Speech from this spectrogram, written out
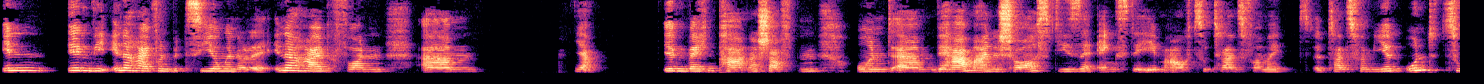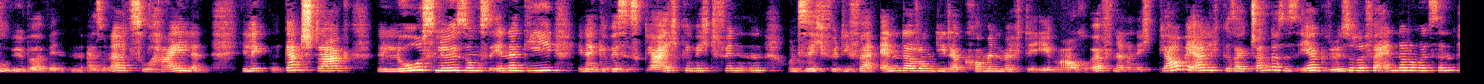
in, irgendwie innerhalb von Beziehungen oder innerhalb von, ähm, ja, irgendwelchen Partnerschaften und ähm, wir haben eine Chance, diese Ängste eben auch zu transformi transformieren und zu überwinden, also ne, zu heilen. Hier liegt ganz stark eine Loslösungsenergie, in ein gewisses Gleichgewicht finden und sich für die Veränderung, die da kommen möchte, eben auch öffnen. Und ich glaube ehrlich gesagt schon, dass es eher größere Veränderungen sind,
